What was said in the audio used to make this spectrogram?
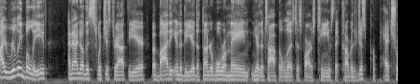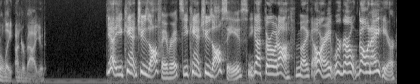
I really believe, and I know this switches throughout the year, but by the end of the year, the Thunder will remain near the top of the list as far as teams that cover. They're just perpetually undervalued. Yeah, you can't choose all favorites. You can't choose all C's. You got to throw it off. I'm like, all right, we're go- going A here.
